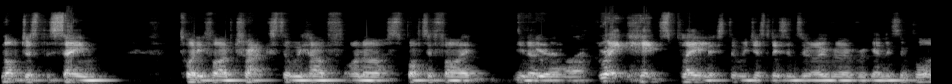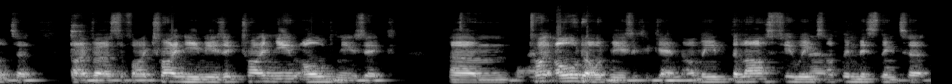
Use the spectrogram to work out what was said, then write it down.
not just the same 25 tracks that we have on our Spotify, you know, yeah. great hits playlist that we just listen to over and over again. It's important to diversify, try new music, try new old music, um, try old, old music again. I mean, the last few weeks yeah. I've been listening to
